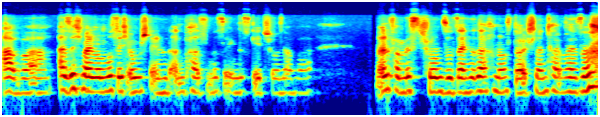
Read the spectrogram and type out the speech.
Aber, also ich meine, man muss sich umstellen und anpassen, deswegen das geht schon, aber man vermisst schon so seine Sachen aus Deutschland teilweise.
